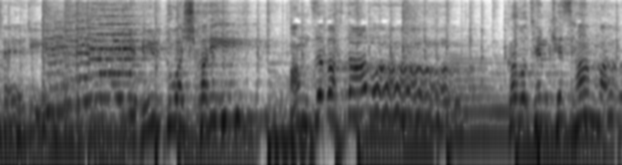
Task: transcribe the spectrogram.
թերի, եղիր դու աշխարի անձը բախտավոր, կաղոթեմ քեզ համար,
